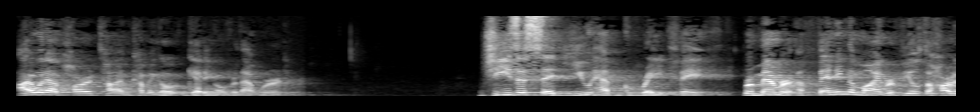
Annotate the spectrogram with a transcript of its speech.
I would have hard time coming getting over that word. Jesus said, You have great faith. Remember, offending the mind reveals the heart,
